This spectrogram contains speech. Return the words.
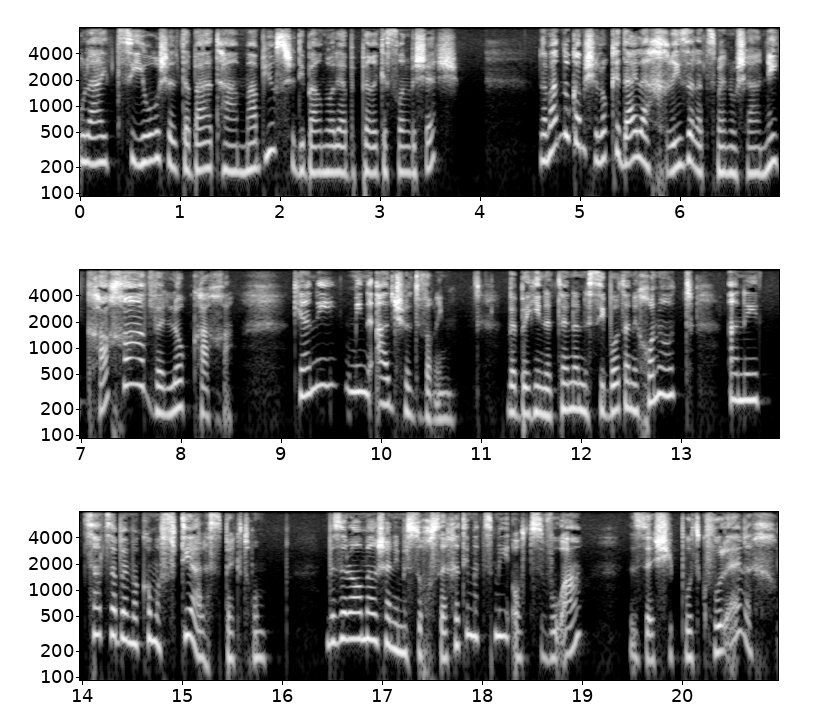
אולי ציור של טבעת המביוס שדיברנו עליה בפרק 26? למדנו גם שלא כדאי להכריז על עצמנו שאני ככה ולא ככה, כי אני מנעד של דברים, ובהינתן הנסיבות הנכונות, אני צצה במקום מפתיע על הספקטרום. וזה לא אומר שאני מסוכסכת עם עצמי או צבועה, זה שיפוט כפול ערך.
